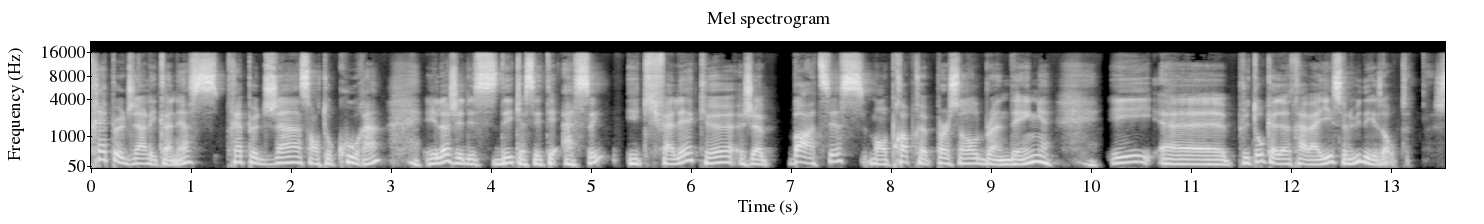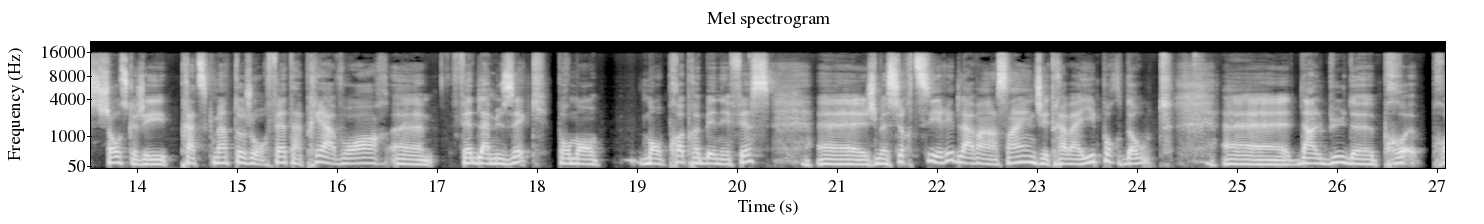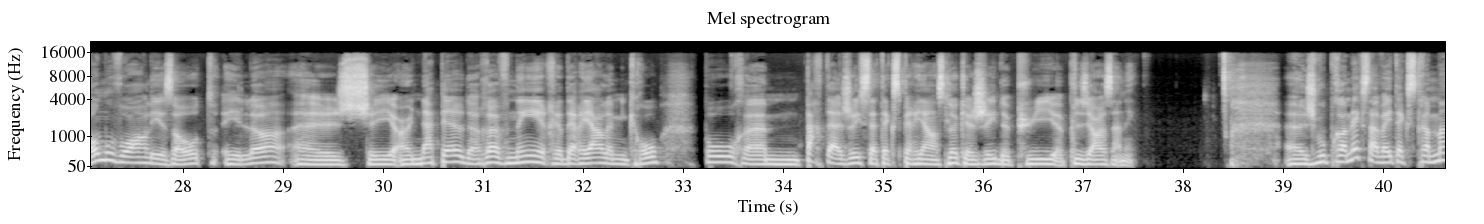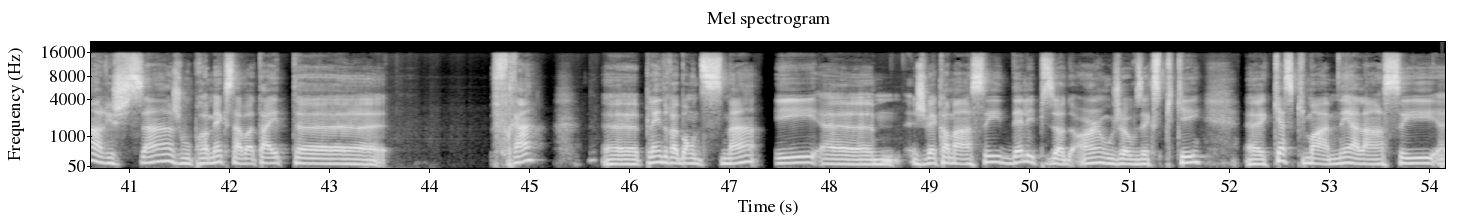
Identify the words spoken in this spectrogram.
très peu de gens les connaissent, très peu de gens sont au courant. Et là, j'ai décidé que c'était assez et qu'il fallait que je bâtisse mon propre personal branding et plutôt que de travailler celui des autres chose que j'ai pratiquement toujours faite après avoir euh, fait de la musique pour mon propre bénéfice. Euh, je me suis retiré de l'avant-scène, j'ai travaillé pour d'autres euh, dans le but de promouvoir les autres. Et là, j'ai un appel de revenir derrière le micro pour partager cette expérience-là que j'ai depuis plusieurs années. Euh, je vous promets que ça va être extrêmement enrichissant. Je vous promets que ça va être euh, franc. plein de rebondissements et je vais commencer dès l'épisode 1 où je vais vous expliquer qu'est-ce qui m'a amené à lancer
